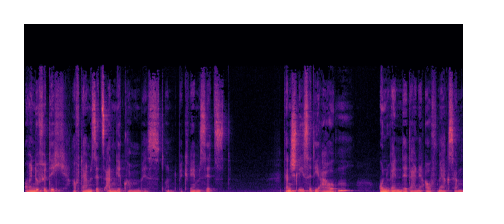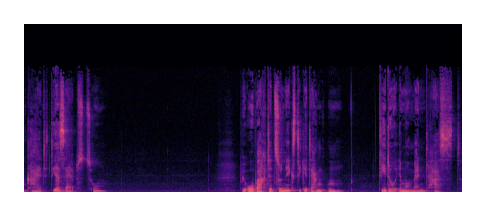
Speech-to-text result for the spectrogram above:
Und wenn du für dich auf deinem Sitz angekommen bist und bequem sitzt, dann schließe die Augen und wende deine Aufmerksamkeit dir selbst zu. Beobachte zunächst die Gedanken, die du im Moment hast.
